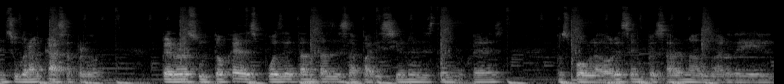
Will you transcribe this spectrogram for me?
en su gran casa, perdón. Pero resultó que después de tantas desapariciones de estas mujeres, los pobladores empezaron a dudar de él.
